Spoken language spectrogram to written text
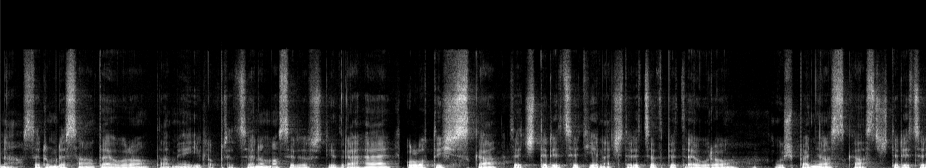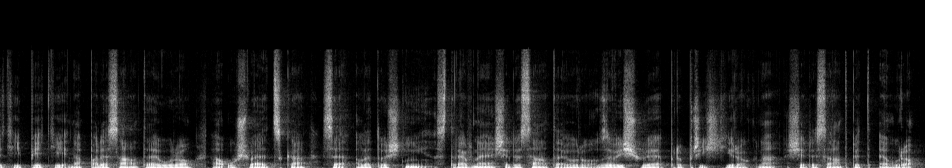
na 70 euro, tam je jídlo přece jenom asi dosti drahé. U Lotyšska ze 40 na 45 euro, u Španělska z 45 na 50 euro a u Švédska se letošní stravné 60 euro zvyšuje pro příští rok na 65 euro.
